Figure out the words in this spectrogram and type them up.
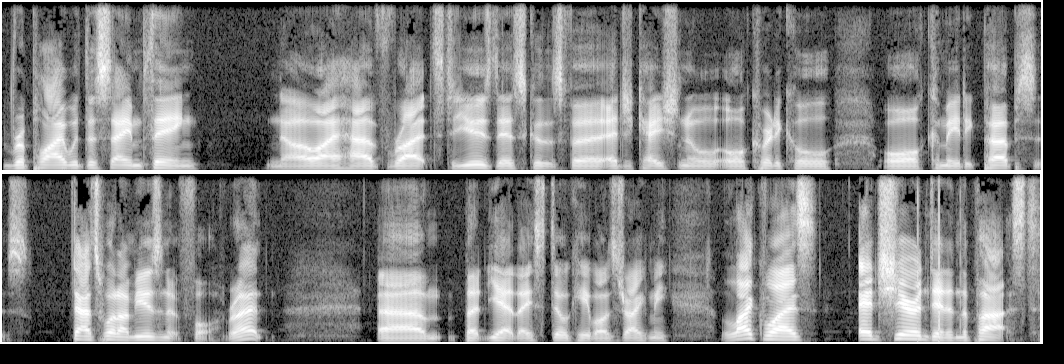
reply with the same thing. No, I have rights to use this because it's for educational or critical or comedic purposes. That's what I'm using it for, right? Um, but yeah, they still keep on striking me. Likewise, Ed Sheeran did in the past.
